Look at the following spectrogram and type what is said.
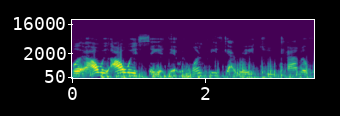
But I always, always say it that when One Piece got ready to kind of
